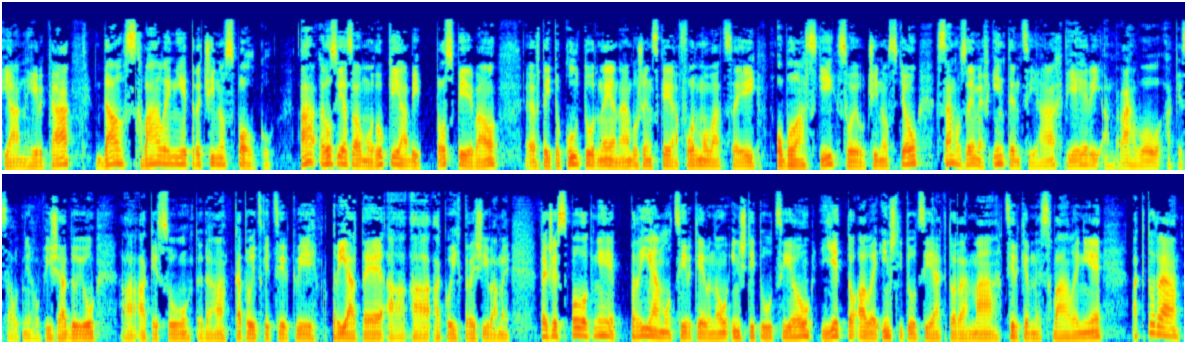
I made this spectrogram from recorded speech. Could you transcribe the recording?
Jan Hirka dal schválenie pre činnosť spolku a rozviazal mu ruky, aby prospieval v tejto kultúrnej a náboženskej a formovacej oblasti svojou činnosťou, samozrejme v intenciách viery a mravov, aké sa od neho vyžadujú a aké sú teda v katolíckej cirkvi prijaté a, a ako ich prežívame. Takže spolok nie je priamo cirkevnou inštitúciou, je to ale inštitúcia, ktorá má cirkevné schválenie a ktorá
